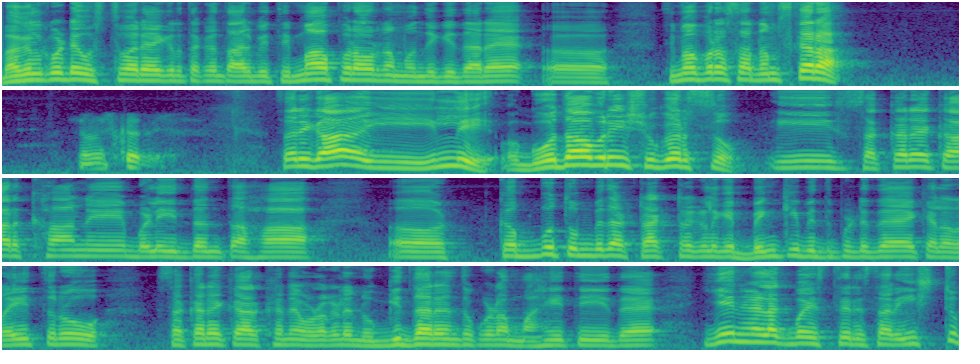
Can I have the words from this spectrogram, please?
ಬಾಗಲಕೋಟೆ ಉಸ್ತುವಾರಿ ಆಗಿರ್ತಕ್ಕಂಥ ಆರ್ ಬಿ ತಿಮ್ಮಾಪುರ ಅವರು ನಮ್ಮೊಂದಿಗಿದ್ದಾರೆ. ತಿಮ್ಮಾಪುರ ಸರ್ ನಮಸ್ಕಾರ. ನಮಸ್ಕಾರ ಸರ್ ಈಗ ಈ ಇಲ್ಲಿ ಗೋದಾವರಿ ಶುಗರ್ಸು ಈ ಸಕ್ಕರೆ ಕಾರ್ಖಾನೆ ಬಳಿ ಇದ್ದಂತಹ ಕಬ್ಬು ತುಂಬಿದ ಟ್ರ್ಯಾಕ್ಟರ್ಗಳಿಗೆ ಬೆಂಕಿ ಬಿದ್ದುಬಿಟ್ಟಿದೆ. ಕೆಲ ರೈತರು ಸಕ್ಕರೆ ಕಾರ್ಖಾನೆ ಒಳಗಡೆ ನುಗ್ಗಿದ್ದಾರೆ ಅಂತ ಕೂಡ ಮಾಹಿತಿ ಇದೆ. ಏನು ಹೇಳಕ್ಕೆ ಬಯಸ್ತೀರಿ ಸರ್? ಇಷ್ಟು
